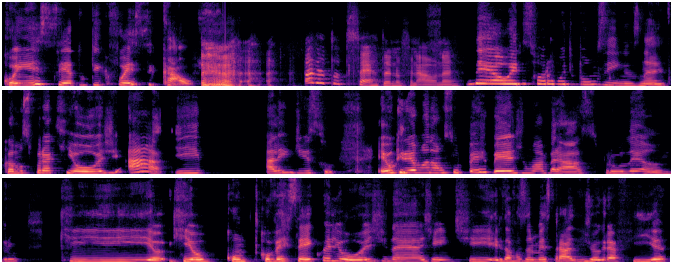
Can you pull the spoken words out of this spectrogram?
conhecer do que, que foi esse caos. Mas deu tudo certo no final, né? Deu, eles foram muito bonzinhos, né? Ficamos por aqui hoje. Ah, e além disso, eu queria mandar um super beijo, um abraço pro Leandro, que eu, que eu conversei com ele hoje, né? A gente. Ele tá fazendo mestrado em geografia.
